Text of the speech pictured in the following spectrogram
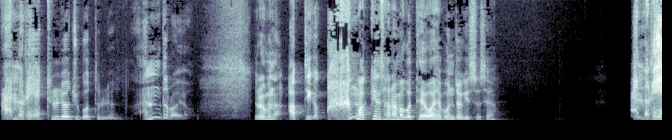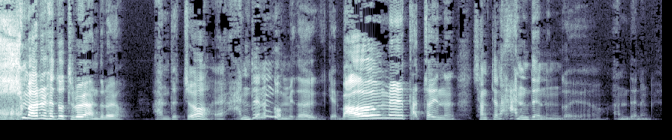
아무리 들려주고 들려줘도 안 들어요. 여러분 앞뒤가 꽉 막힌 사람하고 대화해 본 적 있으세요? 아무리 말을 해도 들어요, 안 들어요? 안 듣죠? 예, 안 되는 겁니다. 마음에 닫혀 있는 상태는 안 되는 거예요. 안 되는 거예요.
